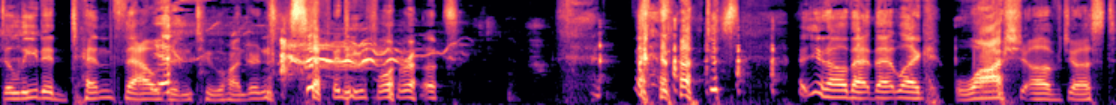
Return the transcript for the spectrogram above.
deleted 10,274 rows. And I'm just, you know, that that like wash of just,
